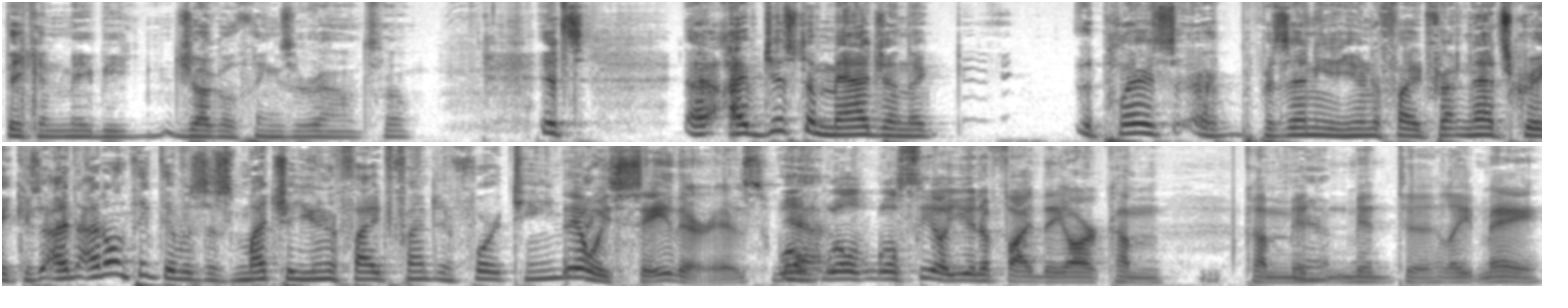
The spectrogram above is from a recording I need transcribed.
they can maybe juggle things around. So it's I've just imagined that the players are presenting a unified front, and that's great because I, I don't think there was as much a unified front in 14. They always say there is. We'll Yeah. we'll, we'll see how unified they are come come mid Yeah. mid to late May.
